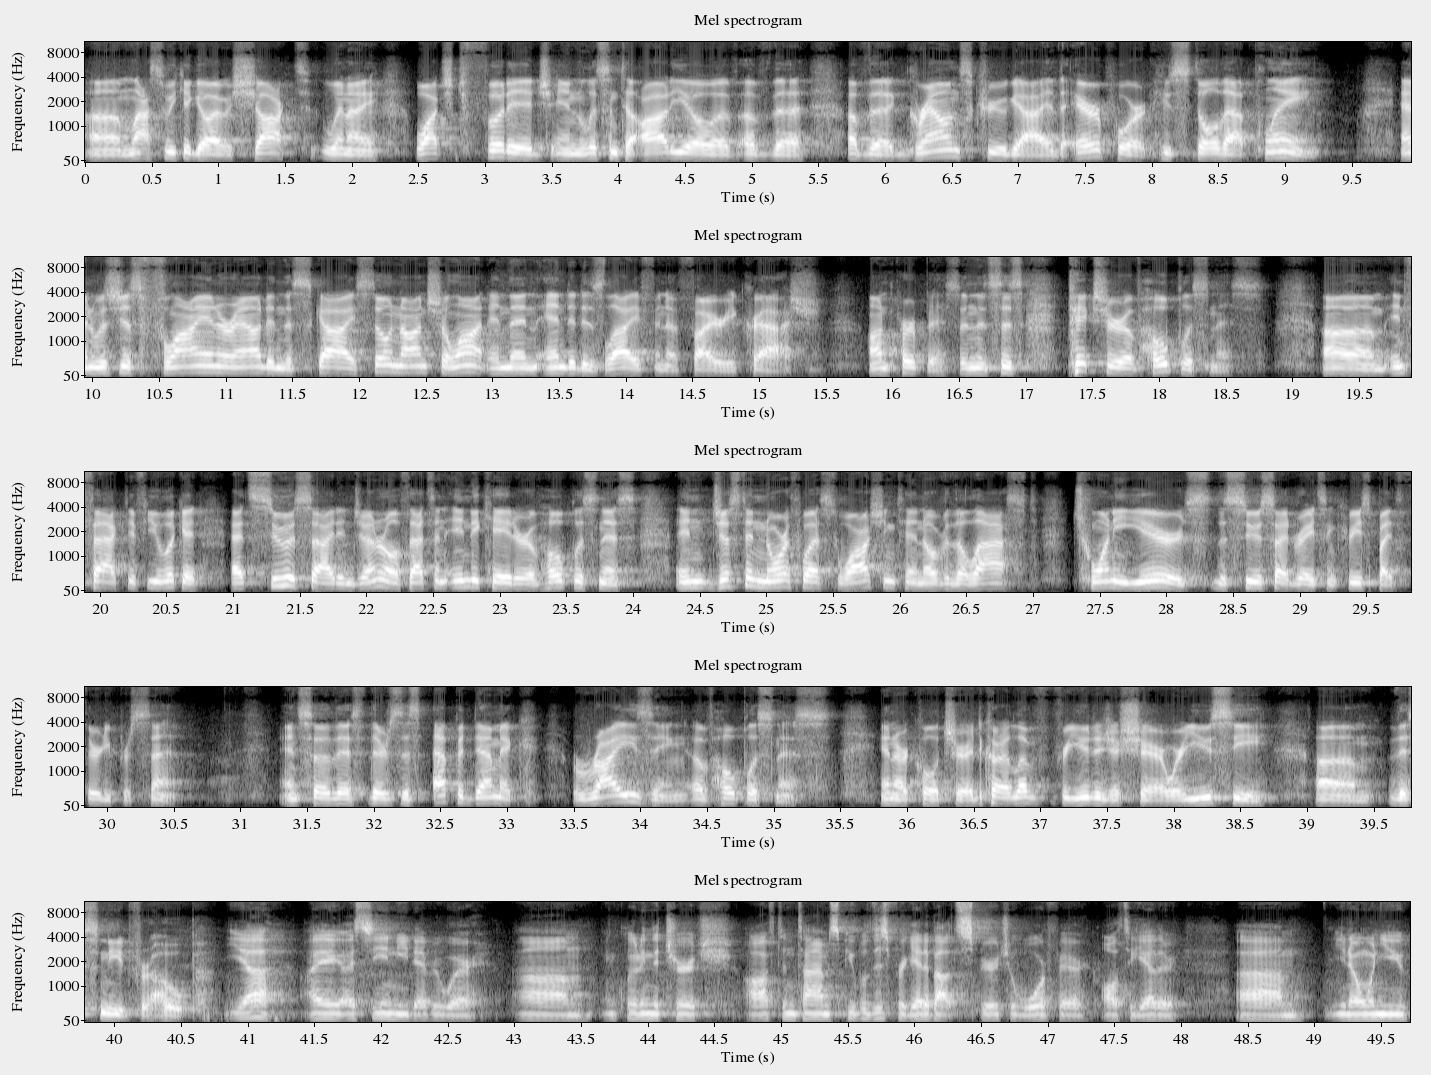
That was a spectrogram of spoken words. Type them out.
Um, last week ago, I was shocked when I watched footage and listened to audio of, of, the, of the grounds crew guy at the airport who stole that plane and was just flying around in the sky so nonchalant and then ended his life in a fiery crash on purpose. And it's this picture of hopelessness. Um, in fact, if you look at, at suicide in general, if that's an indicator of hopelessness, in, just in Northwest Washington over the last 20 years, the suicide rates increased by 30%. And so this, there's this epidemic rising of hopelessness in our culture. Dakota, I'd love for you to just share where you see um, this need for hope. Yeah, I, I see a need everywhere, um, including the church. Oftentimes, people just forget about spiritual warfare altogether. Um, you know, when you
